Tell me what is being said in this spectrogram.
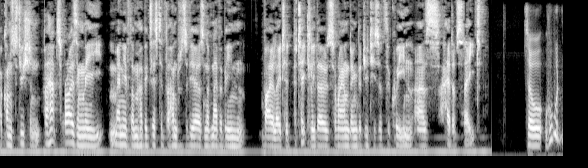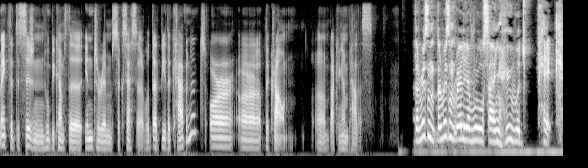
a constitution. Perhaps surprisingly, many of them have existed for hundreds of years and have never been violated, particularly those surrounding the duties of the Queen as head of state. So, who would make the decision who becomes the interim successor? Would that be the cabinet or, or the crown, uh, Buckingham Palace? There isn't there isn't really a rule saying who would pick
